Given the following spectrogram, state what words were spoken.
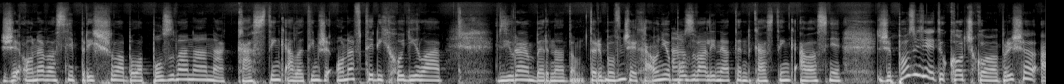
že ona vlastne prišla, bola pozvaná na casting, ale tým, že ona vtedy chodila s Jurajom Bernardom, ktorý bol v Čechách. Oni ho pozvali na ten casting a vlastne, že pozrite aj tú kočku. Ona prišla a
